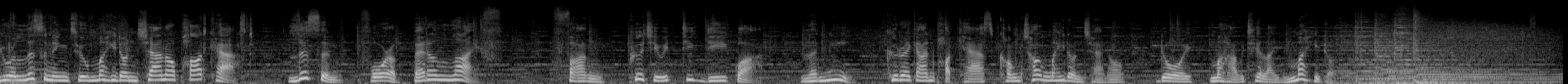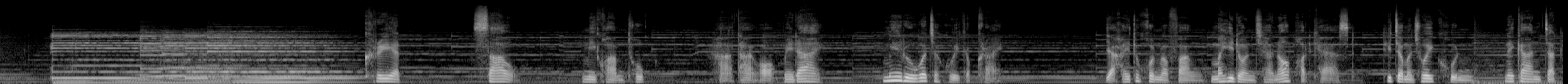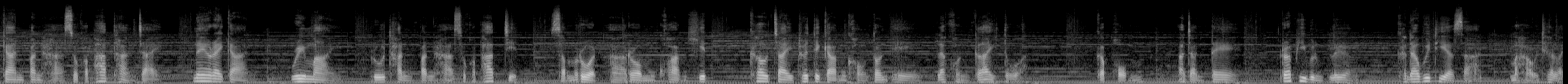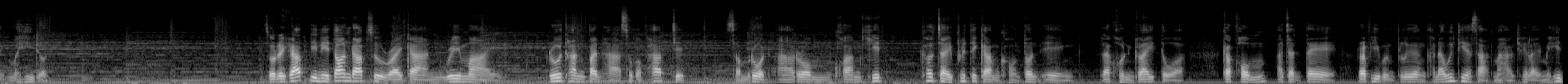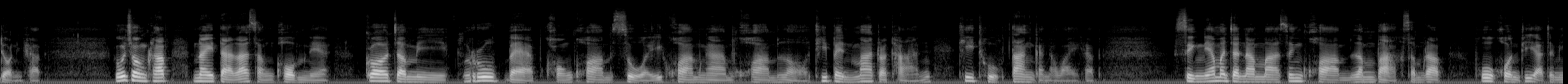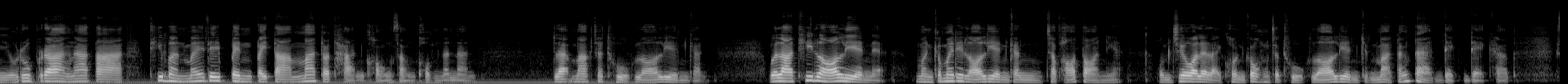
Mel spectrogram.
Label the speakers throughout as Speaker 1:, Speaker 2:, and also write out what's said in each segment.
Speaker 1: You are listening to Mahidol Channel Podcast. Listen for a better life. ฟังเพื่อชีวิตที่ดีกว่า และนี่คือรายการพอดแคสต์ของช่อง Mahidol Channel โดยมหาวิทยาลัย Mahidol เครียด เศร้า มีความทุกข์ หาทางออกไม่ได้ ไม่รู้ว่าจะคุยกับใคร อยากให้ทุกคนมาฟัง Mahidol Channel Podcast ที่จะมาช่วยคุณในการจัดการปัญหาสุขภาพทางใจ ในรายการ Remind รู้ทันปัญหาสุขภาพจิตสำรวจอารมณ์ความคิด เข้าใจพฤติกรรมของตนเองและคนใกล้ตัว กับผม อาจารย์เต้ระพีบุญเปลือง คณะวิทยาศาสตร์ มหาวิทยาลัยมหิดล สวัสดีครับยินดีต้อนรับสู่รายการ Remind รู้ทันปัญหาสุขภาพจิตสำรวจอารมณ์ ความคิด เข้าใจพฤติกรรมของตนเอง และคนใกล้ตัว กับผมอาจารย์เต้ระพีบุญเปลือง คณะวิทยาศาสตร์มหาวิทยาลัยมหิดลครับคุณผู้ชมครับ ในแต่ละสังคมเนี่ยก็จะมีรูปแบบของความสวย ความงาม ความหล่อที่เป็นมาตรฐานที่ถูกตั้งกันเอาไว้ครับ สิ่งนี้มันจะนำมาซึ่งความลำบากสำหรับผู้คนที่อาจจะมีรูปร่างหน้าตาที่มันไม่ได้เป็นไปตามมาตรฐานของสังคมนั้นๆ และมักจะถูกล้อเลียนกัน เวลาที่ล้อเลียนเนี่ย มันก็ไม่ได้ล้อเลียนกันเฉพาะตอนเนี้ยผมเชื่อว่าหลาย ๆ คนก็คงจะถูกล้อเลียนกันมาตั้งแต่เด็ก ๆ ครับ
